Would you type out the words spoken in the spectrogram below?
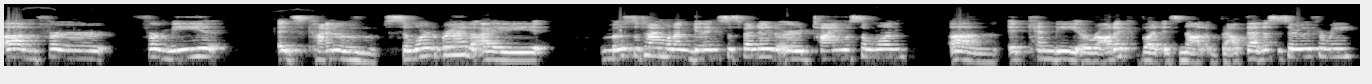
Um, for for me, it's kind of similar to Brad. I most of the time when I'm getting suspended or tying with someone, um, it can be erotic, but it's not about that necessarily for me.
